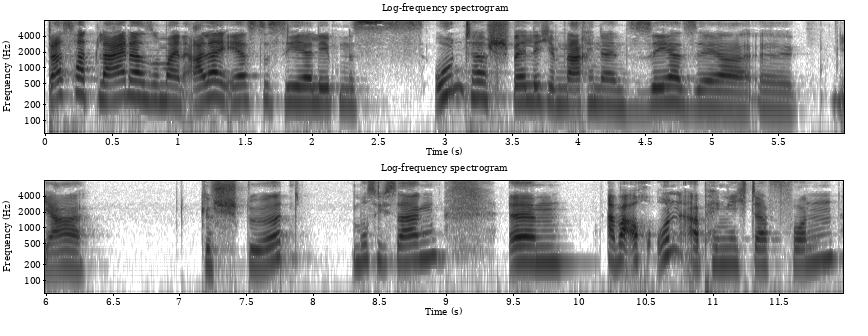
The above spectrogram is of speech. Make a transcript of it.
das hat leider so mein allererstes Seherlebnis unterschwellig im Nachhinein sehr, sehr, äh, ja, gestört, muss ich sagen. Ähm, aber auch unabhängig davon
